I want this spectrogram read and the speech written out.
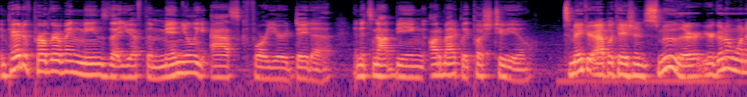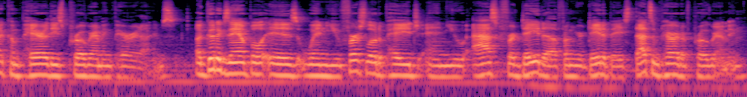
Imperative programming means that you have to manually ask for your data and it's not being automatically pushed to you. To make your application smoother, you're going to want to compare these programming paradigms. A good example is when you first load a page and you ask for data from your database, that's imperative programming.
